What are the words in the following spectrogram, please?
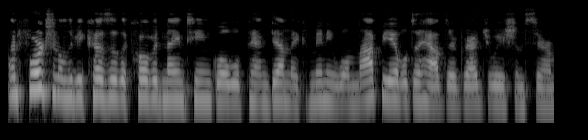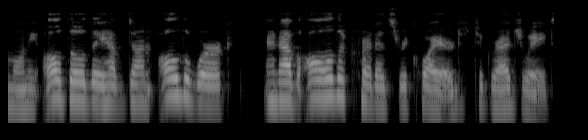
Unfortunately, because of the COVID 19 global pandemic, many will not be able to have their graduation ceremony, although they have done all the work and have all the credits required to graduate.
